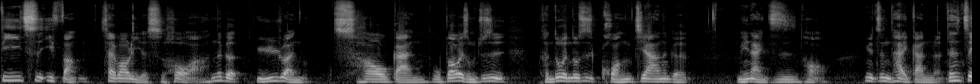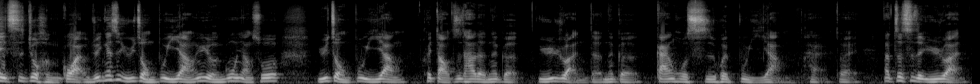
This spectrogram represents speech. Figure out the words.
第一次一访菜包里的时候啊，那个鱼软超干，我不知道为什么，就是很多人都是狂加那个美乃滋，吼。因为真的太干了，但是这一次就很怪，我觉得应该是鱼种不一样，因为有人跟我讲说鱼种不一样会导致它的那个鱼软的那个干或湿会不一样，嗨，对，那这次的鱼软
